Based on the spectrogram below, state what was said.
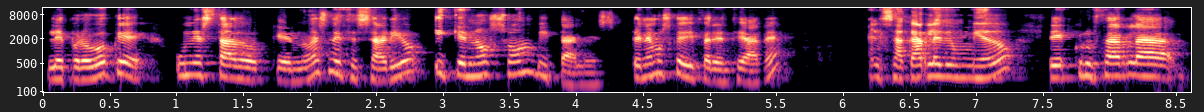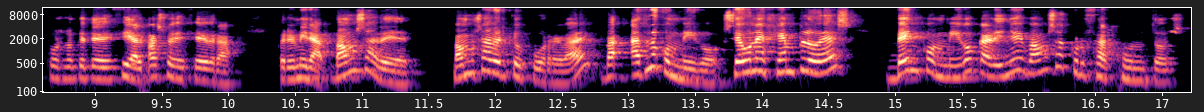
le provoque un estado que no es necesario y que no son vitales. Tenemos que diferenciar, ¿eh? El sacarle de un miedo, de cruzarla, pues lo que te decía, el paso de cebra. Pero mira, vamos a ver, vamos a ver qué ocurre, ¿vale? hazlo conmigo. Si un ejemplo es, ven conmigo, cariño, y vamos a cruzar juntos.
